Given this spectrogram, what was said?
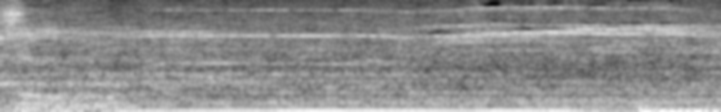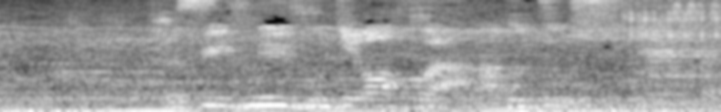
je... Je suis venu vous dire au revoir à vous tous.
